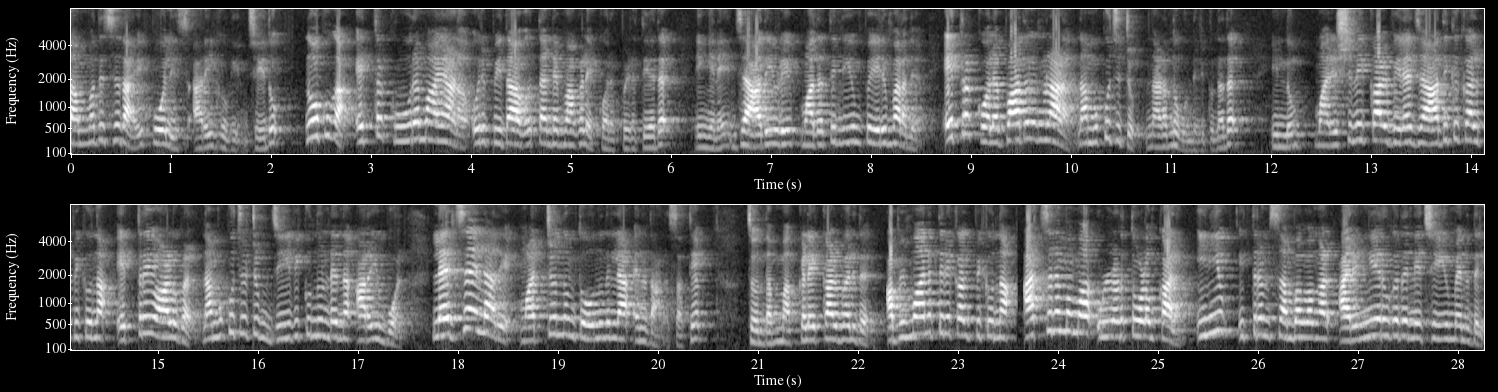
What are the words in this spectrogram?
സമ്മതിച്ചതായി പോലീസ് അറിയിക്കുകയും ചെയ്തു. നോക്കുക എത്ര ക്രൂരമായാണ് ഒരു പിതാവ് തന്റെ മകളെ കൊലപ്പെടുത്തിയത്. ഇങ്ങനെ ജാതിയുടെയും മതത്തിന്റെയും പേരും പറഞ്ഞ് എത്ര കൊലപാതകങ്ങളാണ് നമുക്ക് ചുറ്റും നടന്നുകൊണ്ടിരിക്കുന്നത്. ഇന്നും മനുഷ്യനേക്കാൾ വില ജാതിക്ക് കൽപ്പിക്കുന്ന എത്രയോ ആളുകൾ നമുക്ക് ചുറ്റും ജീവിക്കുന്നുണ്ടെന്ന് അറിയുമ്പോൾ ലജ്ജയല്ലാതെ മറ്റൊന്നും തോന്നുന്നില്ല എന്നതാണ് സത്യം. സ്വന്തം മക്കളെക്കാൾ വലുത് അഭിമാനത്തിന് കൽപ്പിക്കുന്ന അച്ഛനമ്മമാർ ഉള്ളിടത്തോളം കാലം ഇനിയും ഇത്തരം സംഭവങ്ങൾ അരങ്ങേറുക തന്നെ ചെയ്യുമെന്നതിൽ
